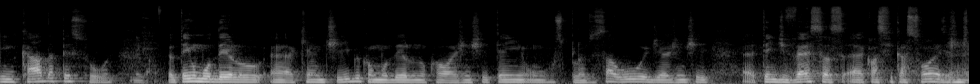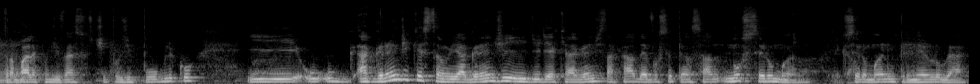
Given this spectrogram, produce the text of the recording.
em cada pessoa. Legal. Eu tenho um modelo uh, que é antigo, que é um modelo no qual a gente tem uns planos de saúde, a gente uh, tem diversas uh, classificações, a gente uhum. trabalha com diversos tipos de público. E o, o, a grande questão e a grande, diria que a grande tacada é você pensar no ser humano. Legal. O ser humano em primeiro lugar.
